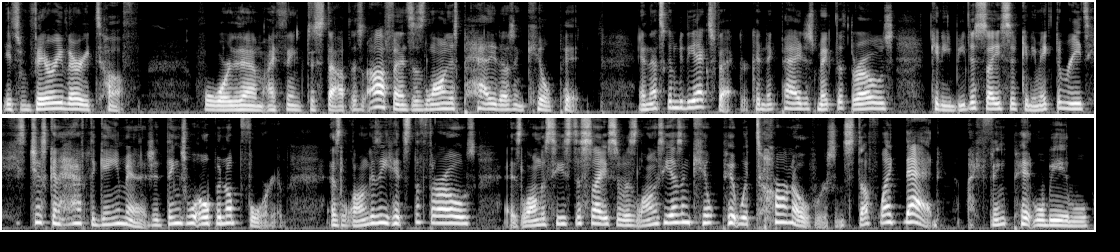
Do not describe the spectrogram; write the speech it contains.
It's very, very tough for them, I think, to stop this offense as long as Patti doesn't kill Pitt. And that's going to be the X factor. Can Nick Patti just make the throws? Can he be decisive? Can he make the reads? He's just going to have to game manage, and things will open up for him. As long as he hits the throws, as long as he's decisive, as long as he doesn't kill Pitt with turnovers and stuff like that, I think Pitt will be able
